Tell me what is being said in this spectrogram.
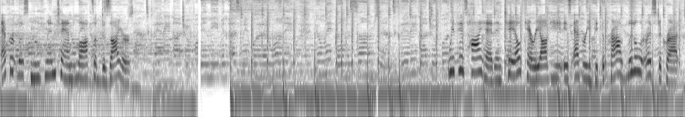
effortless movement and lots of desire. With his high head and tail Karaagi is every bit the proud little aristocrat.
